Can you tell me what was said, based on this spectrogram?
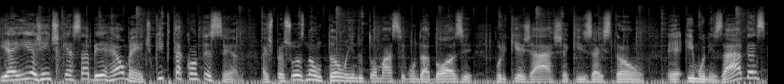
E aí a gente quer saber realmente o que está acontecendo. As pessoas não estão indo tomar a segunda dose porque já acham que já estão é, imunizadas?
